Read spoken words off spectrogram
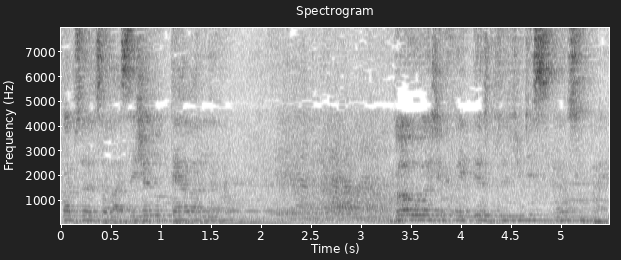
Fala para o celular, seja Nutella não. Igual hoje eu falei, Deus, preciso de descanso, Pai.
